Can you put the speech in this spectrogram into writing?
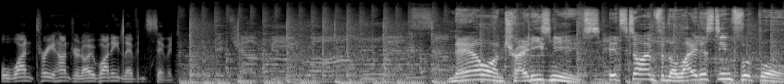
or 1300 01 1170. Now on Tradies News, it's time for the latest in football.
